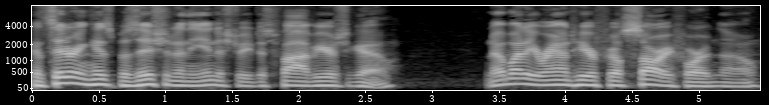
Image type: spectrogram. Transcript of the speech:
considering his position in the industry just five years ago. Nobody around here feels sorry for him, though.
